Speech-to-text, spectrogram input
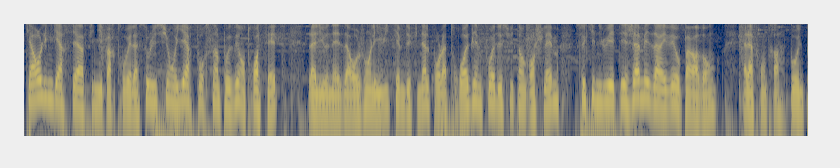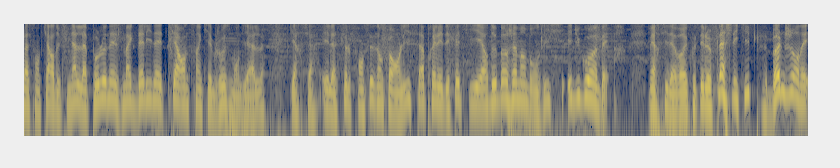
Caroline Garcia a fini par trouver la solution hier pour s'imposer en 3-7. La lyonnaise a rejoint les huitièmes de finale pour la troisième fois de suite en Grand Chelem, ce qui ne lui était jamais arrivé auparavant. Elle affrontera pour une place en quart de finale la polonaise Magdalinette, 45e joueuse mondiale. Garcia est la seule française encore en lice après les défaites hier de Benjamin Bonzi et d'Hugo Humbert. Merci d'avoir écouté le Flash l'équipe, bonne journée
